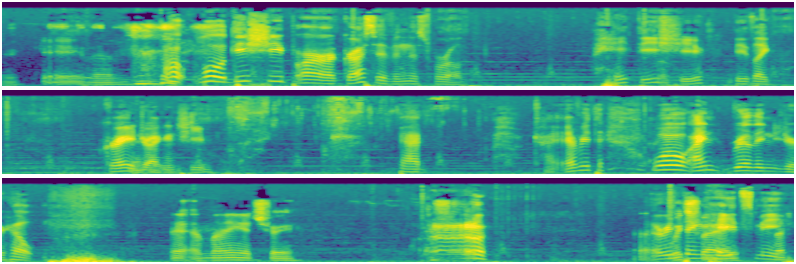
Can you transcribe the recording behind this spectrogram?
Okay then. Oh, whoa! These sheep are aggressive in this world. I hate these sheep. These like gray dragon sheep. Bad. God, everything. Whoa! I really need your help. Yeah, I'm mining a tree. Uh, Everything hates me. Left,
